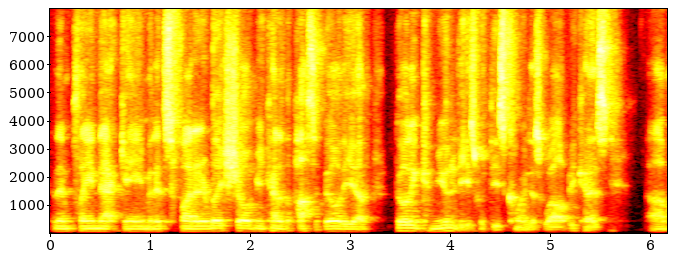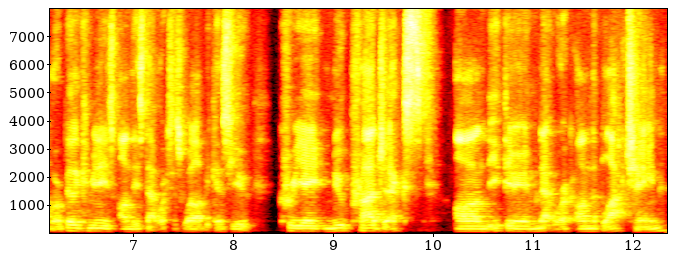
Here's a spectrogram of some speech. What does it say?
and then playing that game, and it's fun. And it really showed me kind of the possibility of building communities with these coins as well, because um, or building communities on these networks as well, because you create new projects on the Ethereum network on the blockchain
